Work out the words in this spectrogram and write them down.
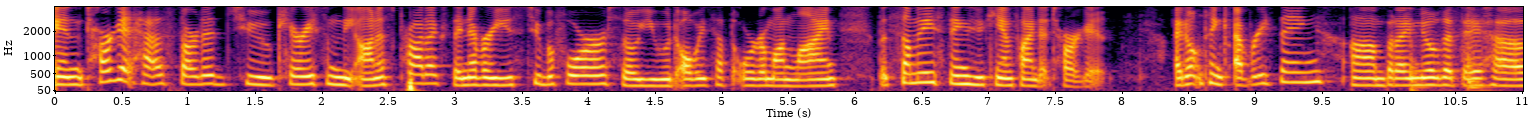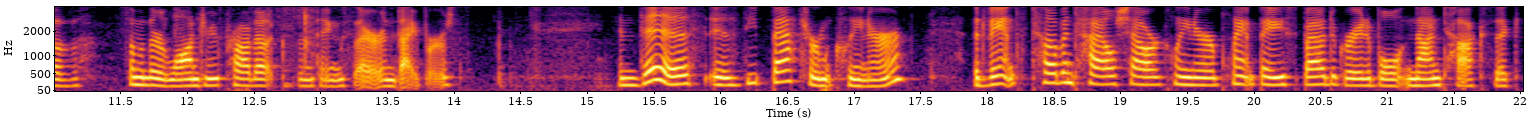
And Target has started to carry some of the Honest products. They never used to before, so you would always have to order them online. But some of these things you can find at Target. I don't think everything, um, but I know that they have some of their laundry products and things there and diapers. And this is the bathroom cleaner. Advanced tub and tile shower cleaner, plant-based, biodegradable, non-toxic,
